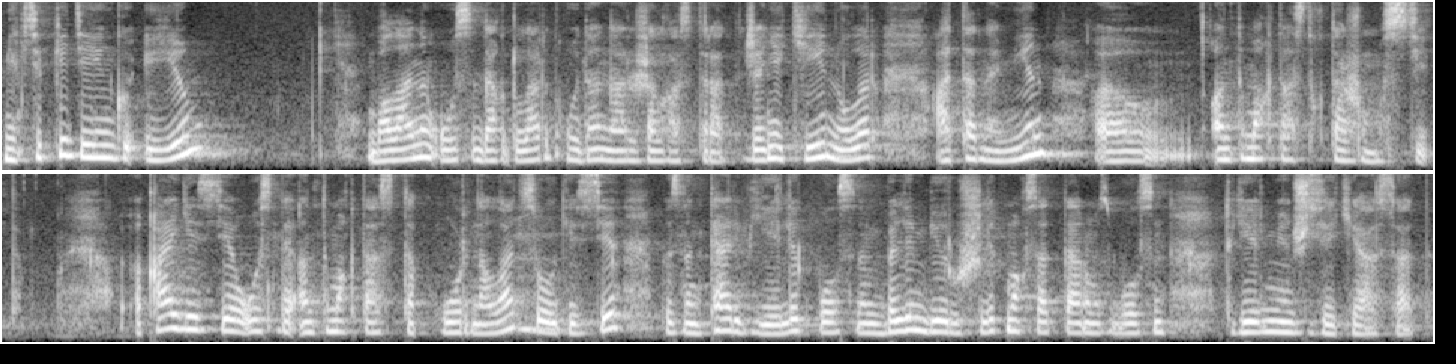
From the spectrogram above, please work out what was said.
Мектепке дейінгі үйім баланың осы дағдыларын одан ары жалғастырады. Және кейін олар ата анамен ынтымақтастықта жұмыс істейді. Қай кезде осындай ынтымақтастық орын алады сол кезде біздің тәрбиелік болсын білім берушілік мақсаттарымыз болсын түгелімен жүзеге асады.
